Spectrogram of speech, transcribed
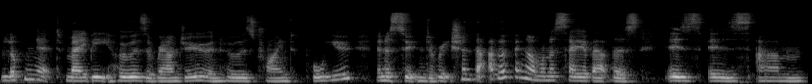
looking at maybe who is around you and who is trying to pull you in a certain direction. The other thing I want to say about this is, is um,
